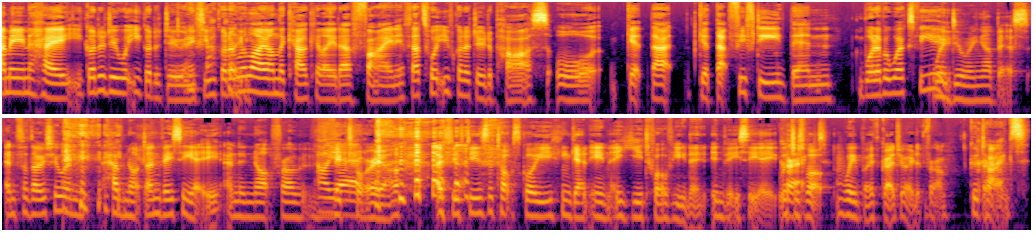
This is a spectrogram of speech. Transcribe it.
I mean, hey, you got to do what you got to do and if you've got to rely on the calculator, fine. If that's what you've got to do to pass or get that get that 50, then whatever works for you. We're doing our best. And for those who are, have not done VCE and are not from Oh, yeah. Victoria, a 50 is the top score you can get in a year 12 unit in VCE, which is what we both graduated from. Good Correct. times.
